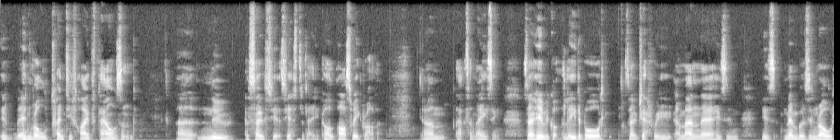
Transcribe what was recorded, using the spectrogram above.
enrolled 25,000 uh, new associates yesterday, or last week rather. Um, that's amazing. So here we've got the leaderboard. So Jeffrey Aman there, his, his members enrolled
